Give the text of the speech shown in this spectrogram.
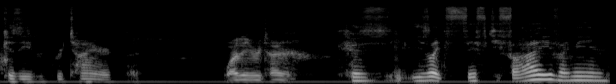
because he retired. But Why did he retire? because he's like fifty-five. I mean,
